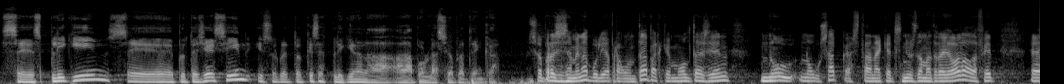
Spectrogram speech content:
s'expliquin, se protegeixin i sobretot que s'expliquin a, la, a la població pratenca. Això precisament et volia preguntar, perquè molta gent no, no ho sap, que estan aquests nius de metralladora. De fet, eh,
